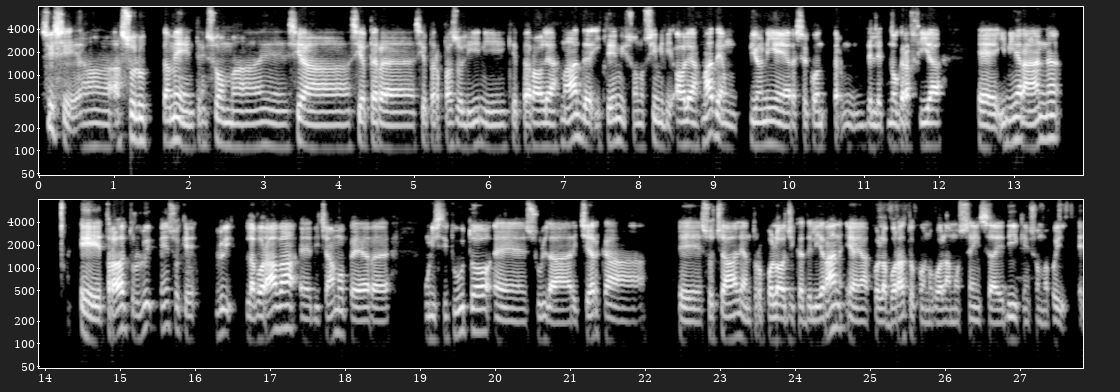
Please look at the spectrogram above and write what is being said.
Sì, sì, uh, assolutamente, insomma, eh, sia, sia, per, sia, per, Pasolini che per Ole Ahmad i temi sono simili. Ole Ahmad è un pioniere secondo, dell'etnografia eh, in Iran e tra l'altro lui penso che lui lavorava eh, diciamo per un istituto eh, sulla ricerca eh, sociale antropologica dell'Iran e ha collaborato con Ghulam Hossein Saedi che insomma poi è,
